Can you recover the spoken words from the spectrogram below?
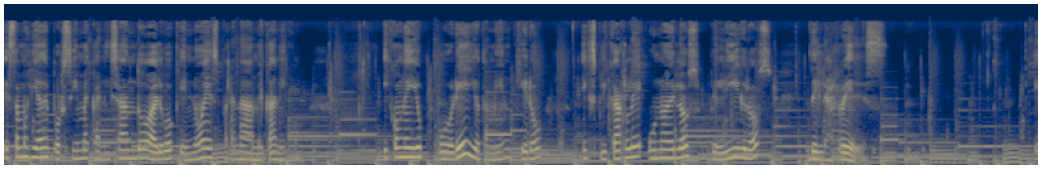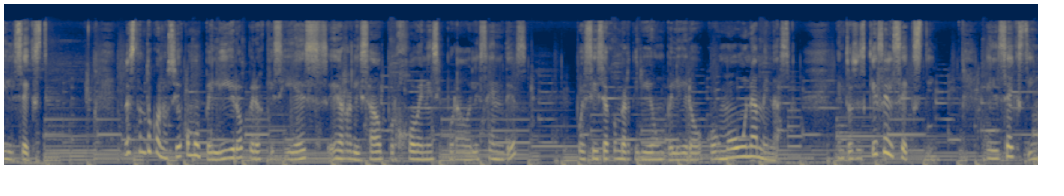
estamos ya de por sí mecanizando algo que no es para nada mecánico. Y con ello, por ello también quiero explicarle uno de los peligros de las redes. El sexting no es tanto conocido como peligro, pero es que si es, realizado por jóvenes y por adolescentes, pues sí se convertiría en un peligro como una amenaza. Entonces, ¿qué es el sexting? El sexting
